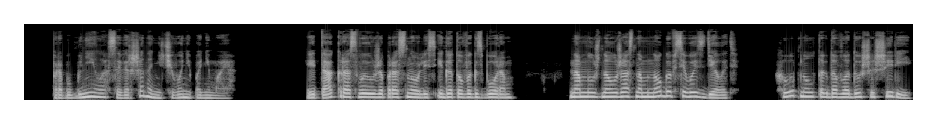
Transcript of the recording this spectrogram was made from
— пробубнила, совершенно ничего не понимая. Итак, раз вы уже проснулись и готовы к сборам, нам нужно ужасно много всего сделать. Хлопнул тогда в ладоши Шири,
